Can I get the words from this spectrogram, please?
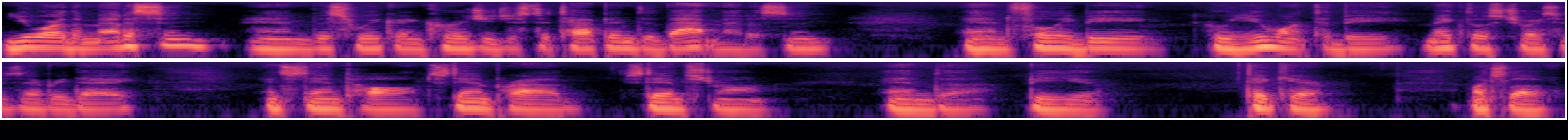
You are the medicine. And this week, I encourage you just to tap into that medicine and fully be who you want to be. Make those choices every day and stand tall, stand proud, stand strong, and uh, be you. Take care. Much love.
